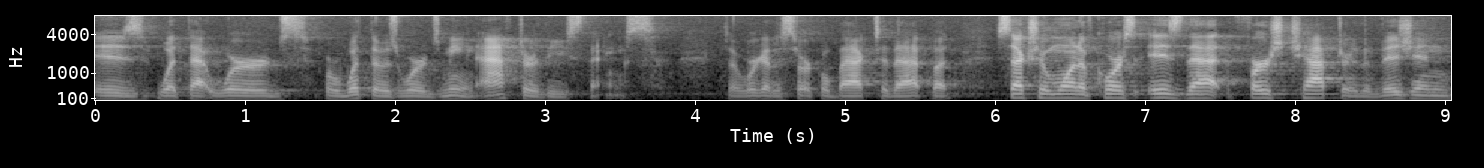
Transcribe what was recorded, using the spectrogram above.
is what that words, or what those words mean, after these things. So we're going to circle back to that. But section one, of course, is that first chapter, the vision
